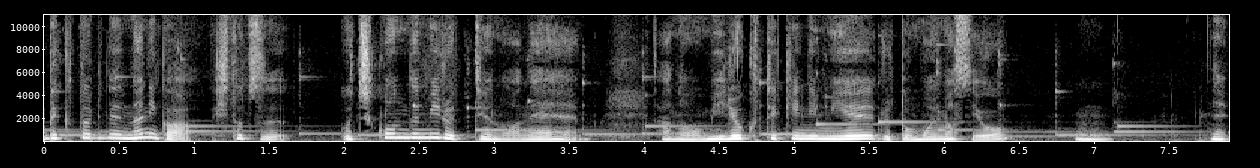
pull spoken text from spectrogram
ベクトルで何か一つ打ち込んでみるっていうのはねあの魅力的に見えると思いますよ。うん。ね、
